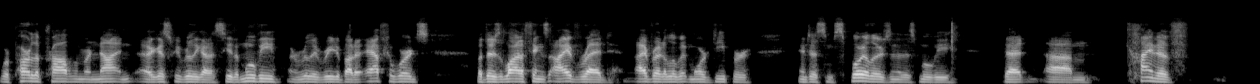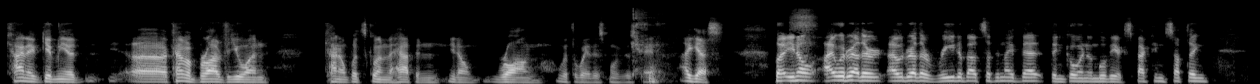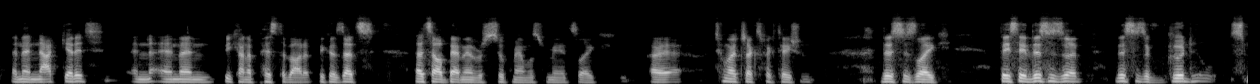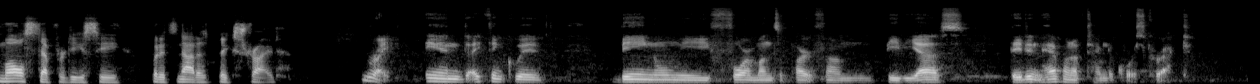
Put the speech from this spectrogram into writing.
were part of the problem or not. And I guess we really got to see the movie and really read about it afterwards. But there's a lot of things I've read. I've read a little bit more deeper into some spoilers into this movie that um, kind of kind of give me a uh, kind of a broad view on kind of what's going to happen. You know, wrong with the way this movie is made. I guess. But you know, I would rather I would rather read about something like that than go into the movie expecting something and then not get it and and then be kind of pissed about it because that's that's how Batman vs Superman was for me. It's like I, too much expectation. This is like they say this is a this is a good small step for DC, but it's not a big stride. Right, and I think with being only four months apart from BVS, they didn't have enough time to course correct.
